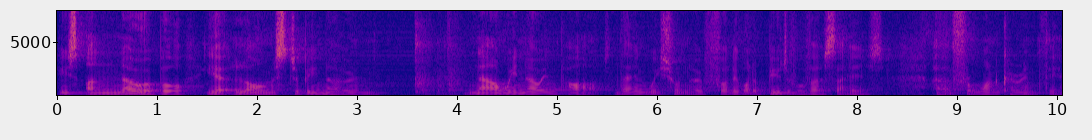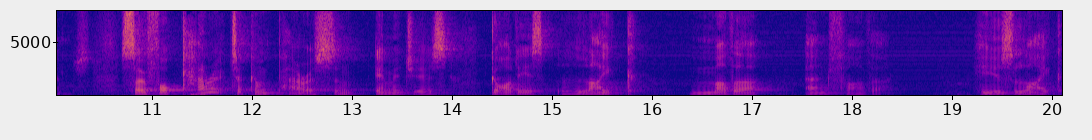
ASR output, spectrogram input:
He's unknowable yet longs to be known. Now we know in part, then we shall know fully. What a beautiful verse that is uh, from 1 Corinthians. So, for character comparison images, God is like mother and father. He is like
